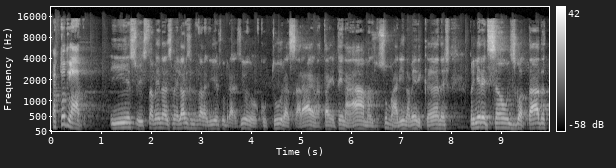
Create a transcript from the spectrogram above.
para todo lado. Isso, isso também nas melhores livrarias do Brasil, Cultura, Saraiva, tá, tem na Amazon, Submarino, Americanas. Primeira edição esgotada,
